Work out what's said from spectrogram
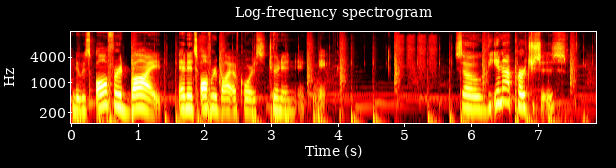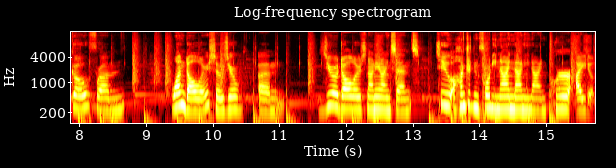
And it was offered by and it's offered by of course TuneIn Inc. So the in-app purchases go from one dollar, so zero um zero dollars ninety nine cents to one hundred and forty nine ninety nine per item.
